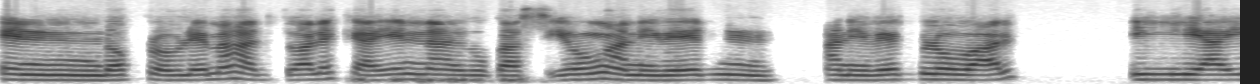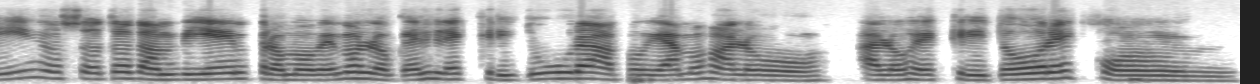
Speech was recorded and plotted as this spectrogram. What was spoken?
en los problemas actuales que hay en la educación a nivel, a nivel global. Y ahí nosotros también promovemos lo que es la escritura, apoyamos a, los a los escritores con,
